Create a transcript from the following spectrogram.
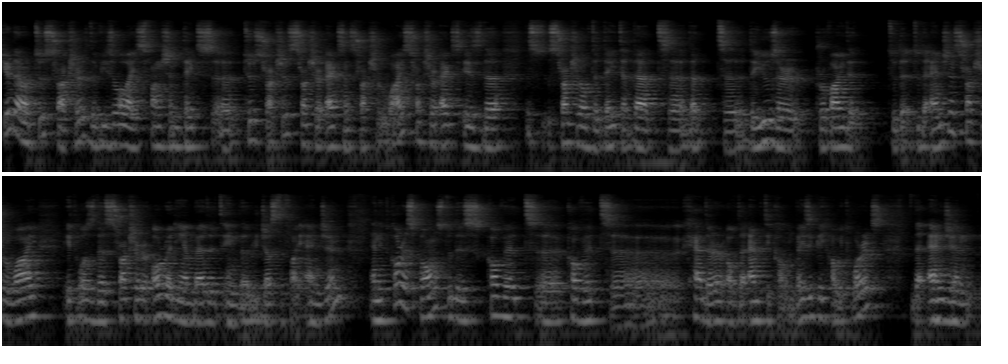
Here there are two structures. The visualize function takes uh, two structures, structure X and structure Y. Structure X is the, the structure of the data that, uh, that uh, the user provided to the, to the engine structure Y? it was the structure already embedded in the Rejustify engine and it corresponds to this COVID, uh, COVID uh, header of the empty column. Basically how it works, the engine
